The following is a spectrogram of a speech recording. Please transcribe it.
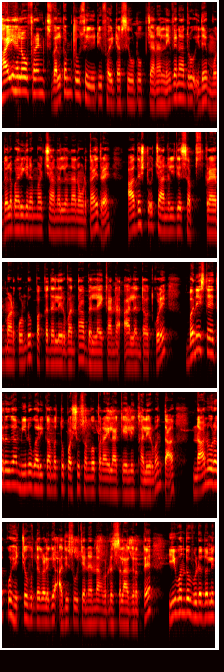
Hi hello friends welcome to C E T fighters YouTube channel ನೀವೇನಾದರೂ ಇದೇ ಮೊದಲ ಬಾರಿಗೆ ನಮ್ಮ ಚಾನಲನ್ನು ನೋಡ್ತಾ ಇದ್ದರೆ ಆದಷ್ಟು ಚಾನಲ್ಗೆ ಸಬ್ಸ್ಕ್ರೈಬ್ ಮಾಡಿಕೊಂಡು ಪಕ್ಕದಲ್ಲಿರುವಂಥ ಬೆಲ್ಲೈಕಾನ್ನ ಆಲ್ ಅಂತ ಹೊತ್ಕೊಳ್ಳಿ ಬನ್ನಿ ಸ್ನೇಹಿತರಿಗೆ, ಮೀನುಗಾರಿಕಾ ಮತ್ತು ಪಶುಸಂಗೋಪನಾ ಇಲಾಖೆಯಲ್ಲಿ ಖಾಲಿರುವಂಥ ನಾನ್ನೂರಕ್ಕೂ ಹೆಚ್ಚು ಹುದ್ದೆಗಳಿಗೆ ಅಧಿಸೂಚನೆಯನ್ನು ಹೊರಡಿಸಲಾಗಿರುತ್ತೆ. ಈ ಒಂದು ವಿಡಿಯೋದಲ್ಲಿ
